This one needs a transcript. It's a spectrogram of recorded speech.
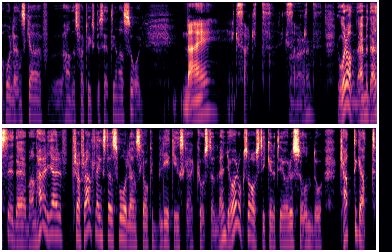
holländska handelsfartygsbesättningarna såg. Nej, exakt. Exakt. Ja. Jo då, nej, men där, där man härjar framförallt längs den småländska och blekingska kusten men gör också avstickare till Öresund och Kattegatt,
